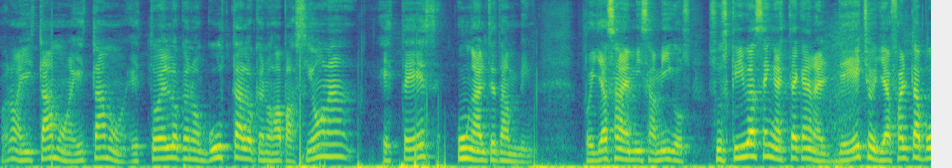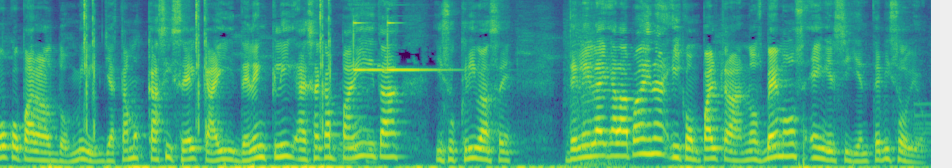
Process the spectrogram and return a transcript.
Bueno, ahí estamos, ahí estamos. Esto es lo que nos gusta, lo que nos apasiona. Este es un arte también. Pues ya saben, mis amigos, suscríbanse a este canal. De hecho, ya falta poco para los 2000. Ya estamos casi cerca ahí. Denle click a esa campanita y suscríbanse. Denle like a la página y compártela. Nos vemos en el siguiente episodio.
